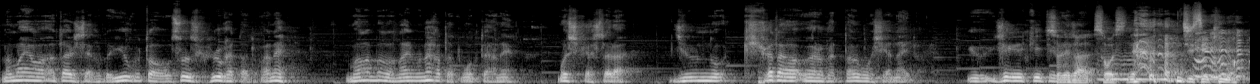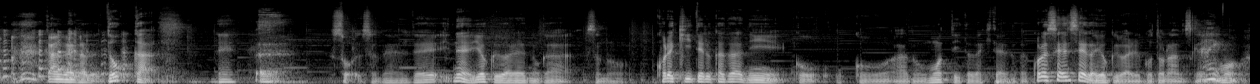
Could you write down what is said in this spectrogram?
名前は新しいけど言うことは恐ろしく古かったとかね。学ぶのは何もなかったと思ったらね。もしかしたら自分の聞き方が悪かったのかもしれないという自責で聞いてる。それがそうですね。自責の。考え方で どっかね、ええ、そうですよね。でねよく言われるのがそのこれ聞いてる方にこうこうあの思っていただきたいのがこれ先生がよく言われることなんですけれども、はい。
